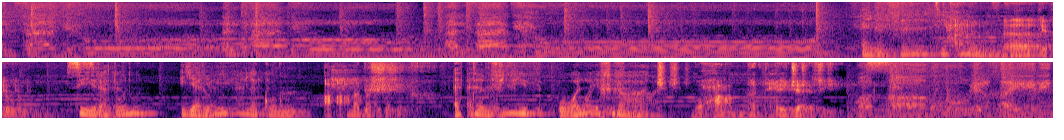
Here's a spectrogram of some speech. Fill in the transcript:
الفاتحون. الفاتحون الفاتحون الفاتحون فاتحون سيرة يرويها لكم أحمد الشيخ. التنفيذ والإخراج. محمد حجازي. وصاه بالخير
